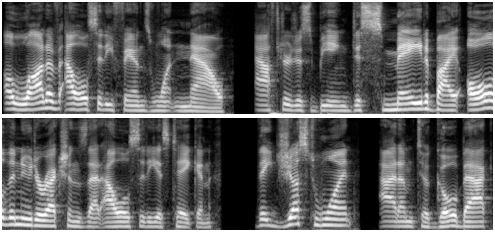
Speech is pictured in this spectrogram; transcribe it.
a lot of Owl City fans want now, after just being dismayed by all the new directions that Owl City has taken, they just want Adam to go back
